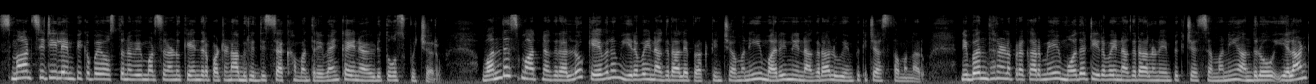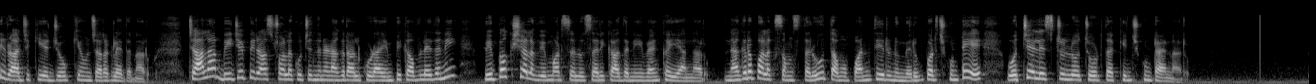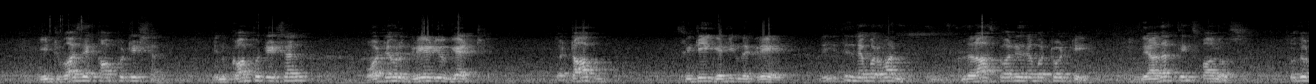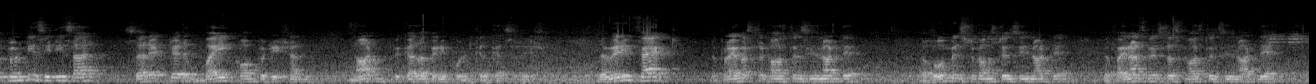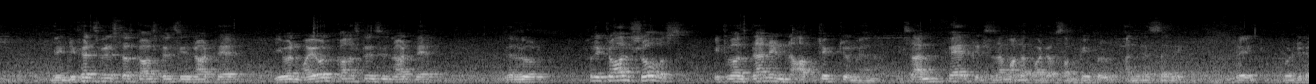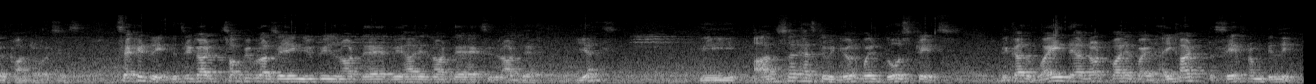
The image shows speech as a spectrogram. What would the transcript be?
Smart సిటీల ఎంపికపై వస్తున్న విమర్శలను కేంద్ర పట్టణాభివృద్ధి శాఖ మంత్రి వెంకయ్యనాయుడు తోసిపుచ్చారు. వంద స్మార్ట్ నగరాల్లో కేవలం ఇరవై నగరాలే ప్రకటించామని మరిన్ని నగరాలు ఎంపిక చేస్తామన్నారు. నిబంధనల ప్రకారమే మొదటి ఇరవై నగరాలను ఎంపిక చేశామని అందులో ఎలాంటి రాజకీయ జోక్యం జరగలేదన్నారు. చాలా బీజేపీ రాష్ట్రాలకు చెందిన నగరాలు కూడా ఎంపిక అవ్వలేదని విపక్షాల విమర్శలు సరికాదని వెంకయ్య అన్నారు. నగరపాలక సంస్థలు తమ పనితీరును మెరుగుపరుచుకుంటే వచ్చే లిస్టుల్లో చోటు దక్కించుకుంటాయన్నారు. It was a competition. In competition, whatever grade you get, the top city getting the grade, this is number one. The last one is number 20. The other things follows. So the 20 cities are selected by competition, not because of any political consideration. The very fact the Prime Minister constituency is not there, the Home Minister constituency is not there, the Finance Minister's constituency is not there, the Defense Minister's constituency is not there, even my own constituency is not there. So it all shows it was done in an objective manner. It's unfair criticism on the part of some people, unnecessarily create political controversies. Secondly, with regard, some people are saying UP is not there, Bihar is not there, X is not there. Yes, the answer has to be given by those states because why they are not qualified. I can't say from Delhi.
